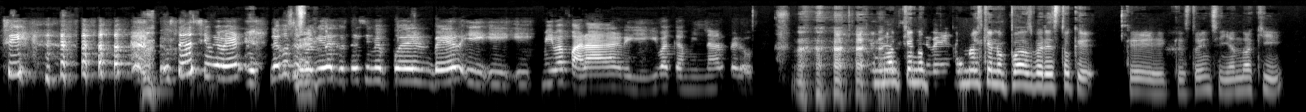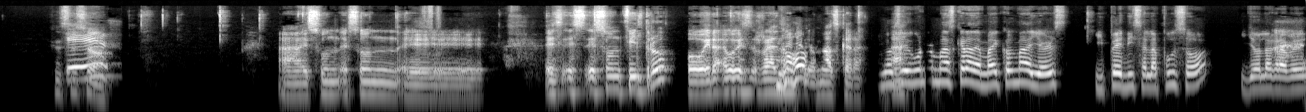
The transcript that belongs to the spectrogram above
Sí. ustedes sí me ven. Luego se Sí. me olvida que ustedes sí me pueden ver y, y- y me iba a parar y iba a caminar, pero Qué mal que no, me ven. qué mal que no puedas ver esto que, que- que estoy enseñando aquí. ¿Qué es ¿Qué eso? es? Ah, es un, es un, eh, es, es- es un filtro o era, o es realmente No. la máscara. Nos Ah, llegó una máscara de Michael Myers y Penny se la puso y yo la grabé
